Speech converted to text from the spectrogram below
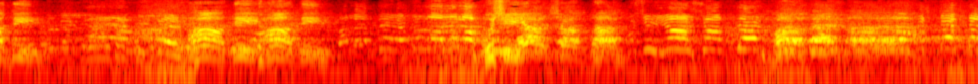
হাদি। হাদি হাদি। হুশিয়ার সাবধান। হুশিয়ার সাবধান। ভারতের একটা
